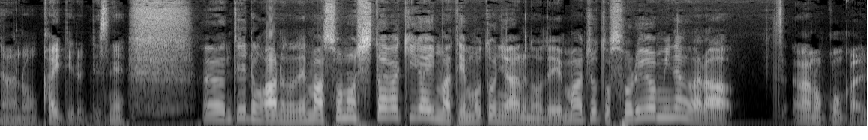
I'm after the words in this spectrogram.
あの、書いてるんですね。うん、っていうのがあるので、まあ、その下書きが今手元にあるので、まあ、ちょっとそれを見ながら、あの、今回、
